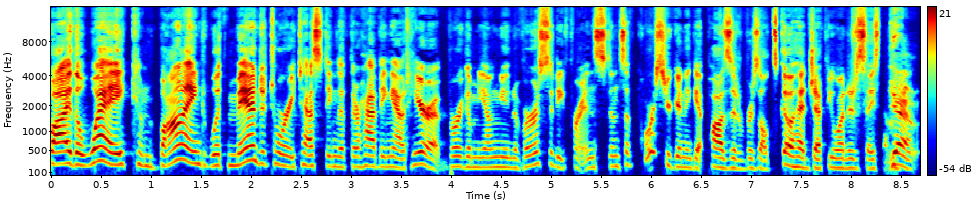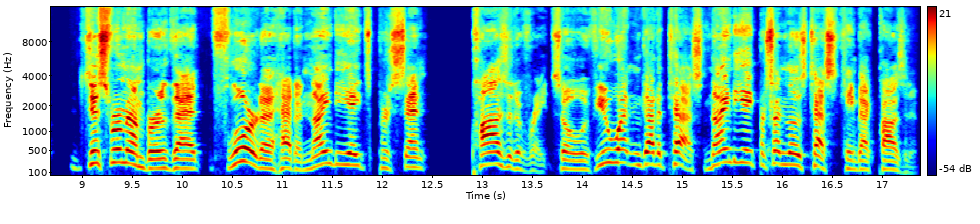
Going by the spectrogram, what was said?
by the way, combined with mandatory testing that they're having out here at Brigham Young University, for instance, of course you're going to get positive results. Go ahead, Jeff. You wanted to say something. Yeah. Just remember that Florida had a 98% positive rate. So if you went and got a test, 98% of those tests came back positive.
